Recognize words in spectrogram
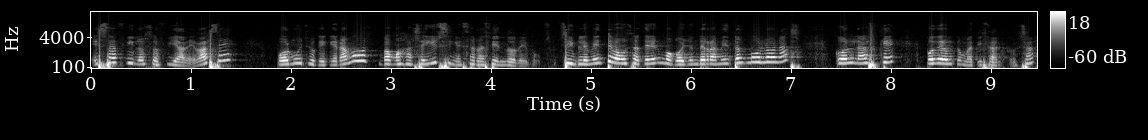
esa filosofía de base, por mucho que queramos, vamos a seguir sin estar haciendo DevOps. Simplemente vamos a tener mogollón de herramientas molonas con las que poder automatizar cosas.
